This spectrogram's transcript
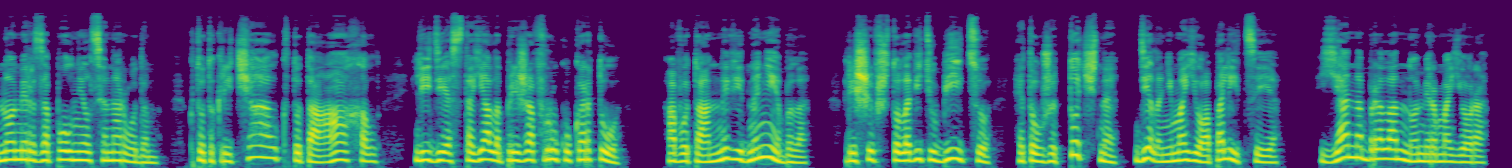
Номер заполнился народом. Кто-то кричал, кто-то ахал. Лидия стояла, прижав руку к рту. А вот Анны видно не было. Решив, что ловить убийцу – это уже точно дело не мое, а полиции. Я набрала номер майора.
